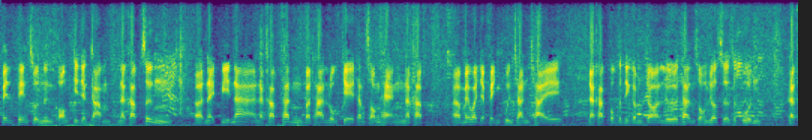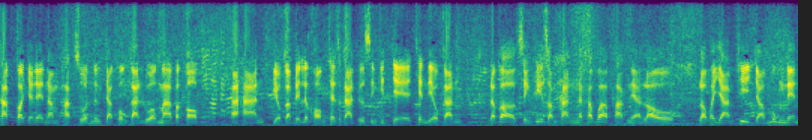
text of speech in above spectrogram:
เป็นเพียงส่วนหนึ่งของกิจกรรมนะครับ ซึ่งในปีหน้านะครับท่านประธานโรงเจทั้งสองแห่งนะครับ ไม่ว่าจะเป็นคุณชันชัยนะครับคงปฏิกรรมจร หรือท่านทรงยศเสือสกุลนะครับก็จะได้นำผักส่วนหนึ่งจากโครงการหลวงมาประกอบอาหารเกี่ยวกับในเรื่องของเทศกาลถือสินกินเจ เช่นเดียวกัน แล้วก็สิ่งที่สำคัญนะครับว่าผักเนี่ยเราเราพยายามที่จะมุ่งเน้น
